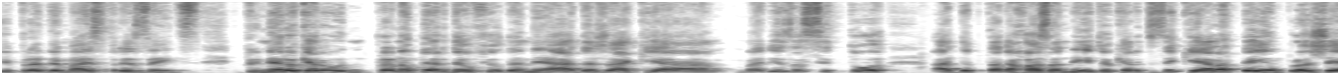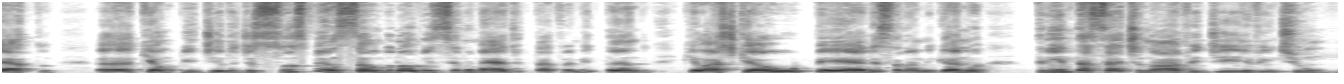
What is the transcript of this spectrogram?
e para demais presentes. Primeiro, eu quero, para não perder o fio da meada, já que a Marisa citou a deputada Rosa Neide, eu quero dizer que ela tem um projeto uh, que é um pedido de suspensão do novo ensino médio que está tramitando, que eu acho que é o PL, se não me engano, 379 de 21,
